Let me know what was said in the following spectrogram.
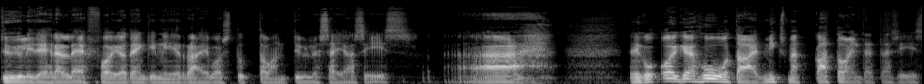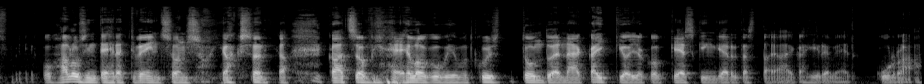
tyyli tehdä leffoja jotenkin niin raivostuttavan tylsä ja siis... Äh, niin kuin oikein huutaa, että miksi mä katoin tätä siis. Kun halusin tehdä Dwayne Johnson jakson ja katsomia elokuvia, mutta kun tuntuu, että nämä kaikki on joko keskinkertaista tai aika hirveät kuraa.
